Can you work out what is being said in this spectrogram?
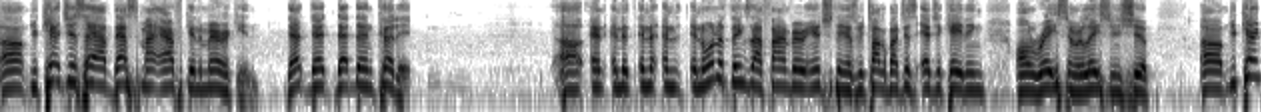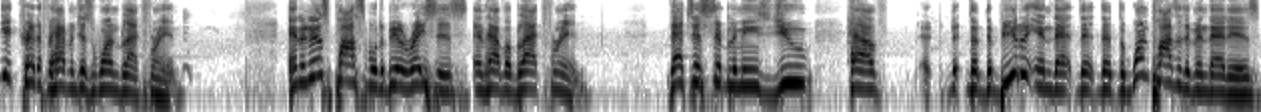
Um, you can't just have that's my African American. That that that doesn't cut it. Uh, and, and, and, and, and one of the things I find very interesting as we talk about just educating on race and relationship, um, you can't get credit for having just one black friend. And it is possible to be a racist and have a black friend. That just simply means you have the, the, the beauty in that, the, the, the one positive in that is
